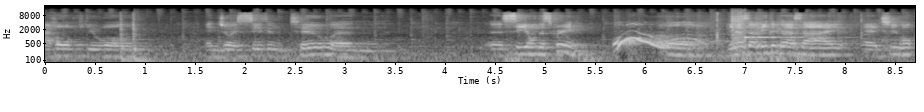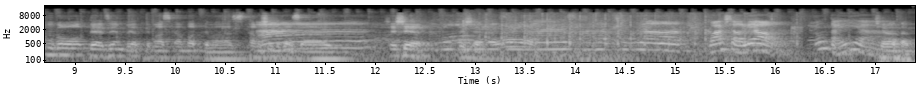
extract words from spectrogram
I hope you will enjoy season two and uh, see you on the screen. 皆さん見てください。えー、中国語で全部やってます。頑張ってます。楽しんでください。谢谢，谢谢。哇，小廖，讲台语啊。请大家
